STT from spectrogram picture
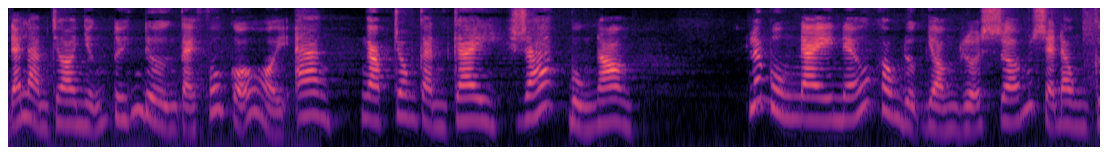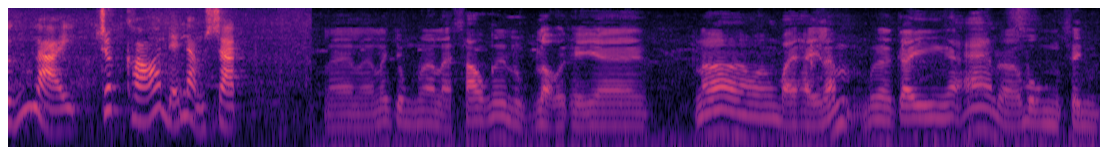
đã làm cho những tuyến đường tại phố cổ Hội An ngập trong cành cây, rác, bùn non. Lớp bùn này nếu không được dọn rửa sớm sẽ đông cứng lại, rất khó để làm sạch. là, là nói chung là, là sau cái lụt lội thì à, nó bài hay lắm cây ngã rồi bùn xình.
